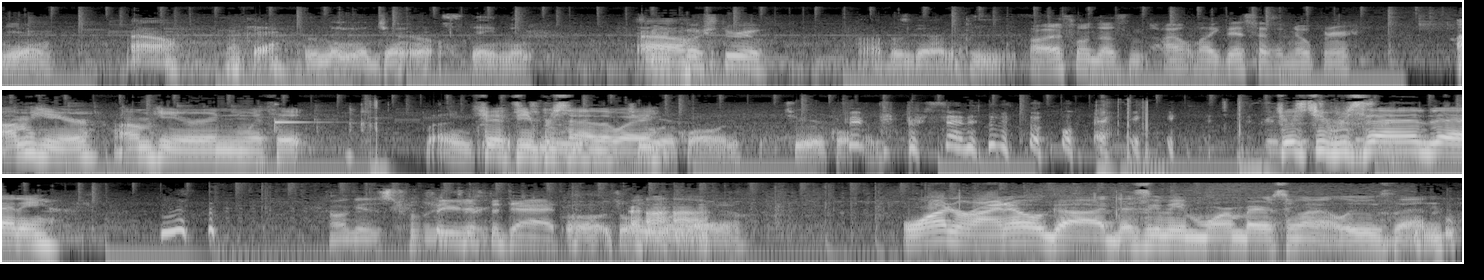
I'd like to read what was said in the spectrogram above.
Yeah, Oh, okay. we're making a general statement. Gonna Oh, push through. Papa's got to pee. Oh, this one doesn't. I don't like this as an opener. I'm here. I'm here and with it. 50% of the way. Two are quality. Two are quality. Percent of the way. 50% daddy. I'll get this So you're just a dad. Oh, it's only one right now. One rhino? Oh god, this is gonna be more embarrassing when I lose then.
